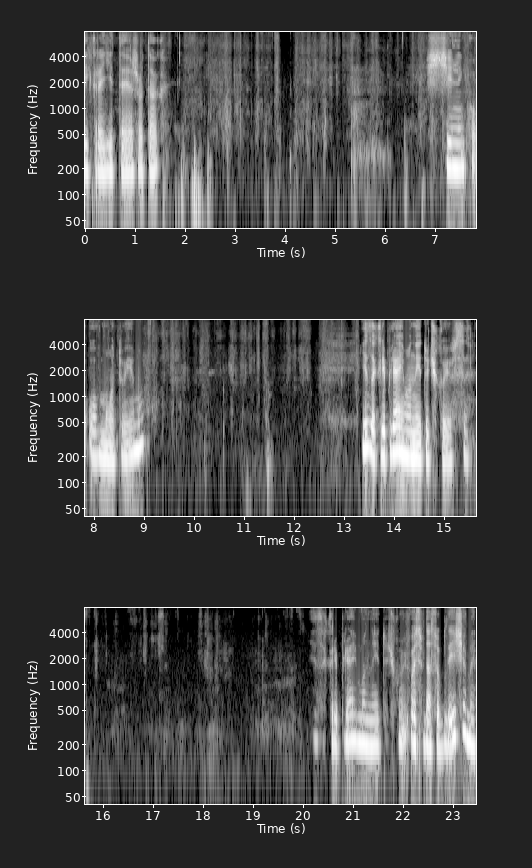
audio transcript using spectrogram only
Ці краї теж отак. Щільненько обмотуємо. І закріпляємо ниточкою все. І закріпляємо ниточкою. Ось в нас обличчя, ми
